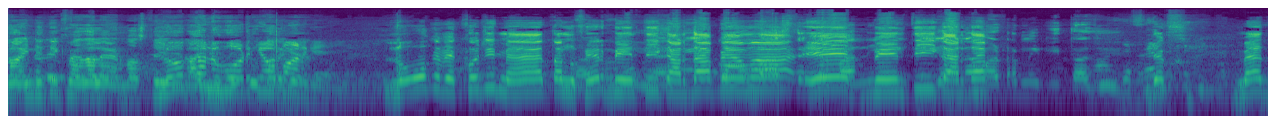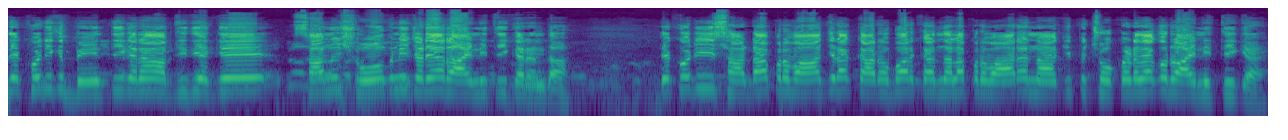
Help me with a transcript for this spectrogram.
ਰਾਜਨੀਤਿਕ ਫਾਇਦਾ ਲੈਣ ਵਾਸਤੇ ਲੋਕ ਤੁਹਾਨੂੰ ਵੋਟ ਕਿਉਂ ਪਾਣਗੇ। ਜੀ ਲੋਕ ਵੇਖੋ ਜੀ ਮੈਂ ਤੁਹਾਨੂੰ ਫੇਰ ਬੇਨਤੀ ਕਰਦਾ ਪਿਆ ਵਾਂ ਇਹ ਬੇਨਤੀ ਕਰਦਾ ਮਰਡਰ ਨਹੀਂ ਕੀਤਾ ਜੀ। ਦੇਖੋ ਮੈਂ ਦੇਖੋ ਜੀ ਕਿ ਬੇਨਤੀ ਕਰਾਂ ਆਪ ਜੀ ਦੇ ਅੱਗੇ ਸਾਨੂੰ ਸ਼ੌਂਕ ਨਹੀਂ ਚੜਿਆ ਰਾਜਨੀਤੀ ਕਰਨ ਦਾ। ਦੇਖੋ ਜੀ ਸਾਡਾ ਪਰਿਵਾਰ ਜਿਹੜਾ ਕਾਰੋਬਾਰ ਕਰਨ ਵਾਲਾ ਪਰਿਵਾਰ ਹੈ ਨਾ ਕਿ ਪਿਛੋਕੜ ਦਾ ਕੋਈ ਰਾਜਨੀਤਿਕ ਹੈ।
